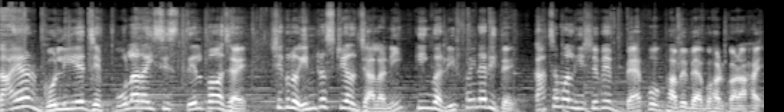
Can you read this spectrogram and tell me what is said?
টায়ার গলিয়ে যে পোলারাইসিস তেল পাওয়া যায়, সেগুলো ইন্ডাস্ট্রিয়াল জ্বালানি কিংবা রিফাইনারিতে কাঁচামাল হিসেবে ব্যাপকভাবে ব্যবহার করা হয়।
